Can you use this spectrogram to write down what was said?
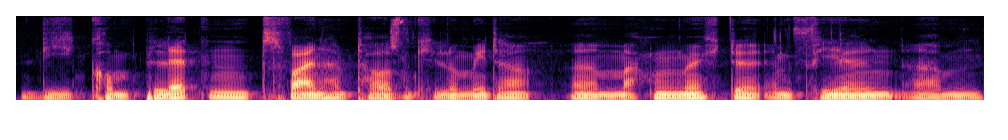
die kompletten zweieinhalbtausend Kilometer äh, machen möchte, empfehlen, ähm,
